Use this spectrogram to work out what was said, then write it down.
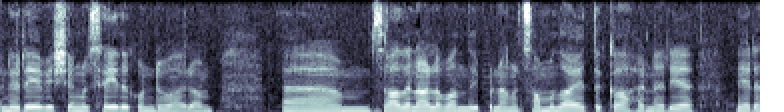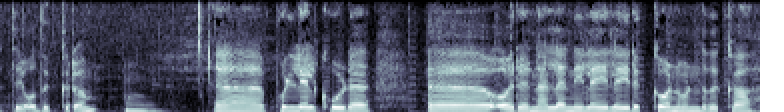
நிறைய விஷயங்கள் செய்து கொண்டு வரோம் ஸோ அதனால் வந்து இப்போ நாங்கள் சமுதாயத்துக்காக நிறைய நேரத்தை ஒதுக்குறோம் பிள்ளைகள் கூட ஒரு நல்ல நிலையில் இருக்கணுன்றதுக்காக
